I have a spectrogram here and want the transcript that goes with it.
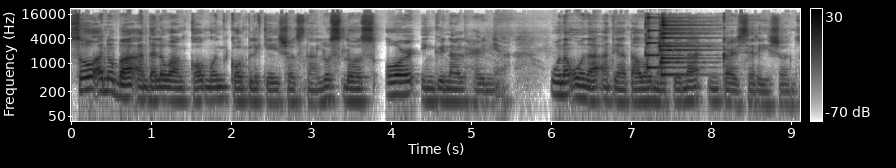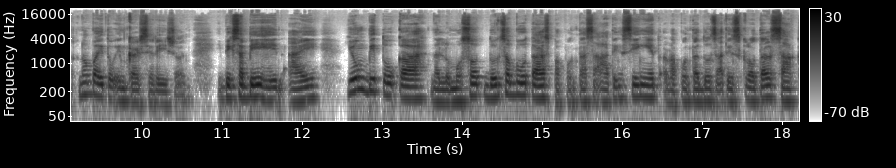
So ano ba ang dalawang common complications ng loss-loss or inguinal hernia? Unang-una ang tinatawag natin na incarceration. Ano ba itong incarceration? Ibig sabihin ay yung bituka na lumusot doon sa butas papunta sa ating singit or papunta doon sa ating scrotal sac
